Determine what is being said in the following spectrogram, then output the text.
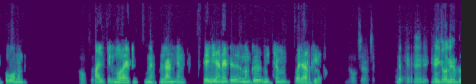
ഇപ്പ് പോകുന്നുണ്ട്. ഓക്കെ ആയിരത്തി ഇരുന്നൂറായിട്ട് പിന്നെ അല്ലാണ്ട് ഞാൻ സേവ് ചെയ്യാനായിട്ട് നമുക്ക് മിച്ചം വരാറില്ല. ഓക്കെ ഓക്കെ എനിക്ക് തോന്നിയത്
